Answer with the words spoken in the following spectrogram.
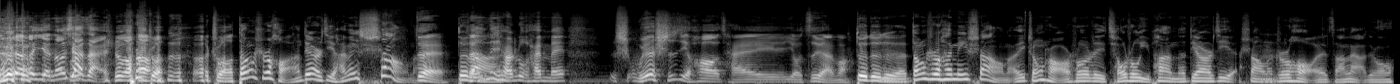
也能下载是吧？咱主要当时好像第二季还没上呢，对对吧那条路还没，是五月十几号才有资源嘛？对对对对，嗯当时还没上呢，哎，正好说这翘首以盼的第二季上了之后，哎，咱俩就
